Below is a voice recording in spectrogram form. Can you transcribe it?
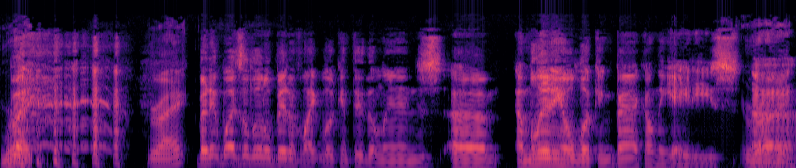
Right. But, right. but it was a little bit of like looking through the lens, um, a millennial looking back on the 80s. Right. Uh,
